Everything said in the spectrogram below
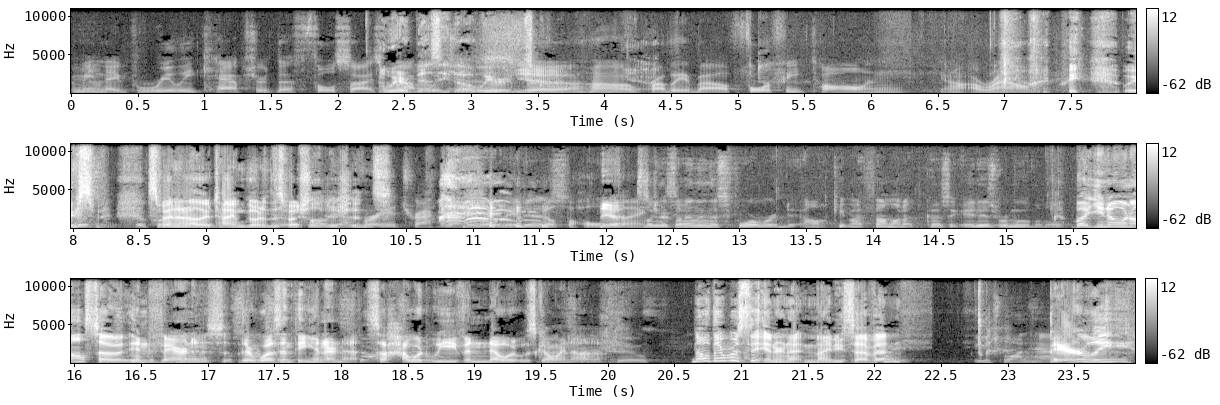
I mean, they've really captured the full size. We were prop, busy, which though. We were in uh, oh, probably about four feet tall and you know around. We, we were sp- spending all our time going to the special Oh, yeah, editions. Very attractive the way they is. built the whole Yeah. Look at thing. this. Let me lean this forward. I'll keep my thumb on it because it is removable. But you know, and also, If you look in at the fairness, base, there wasn't the internet, so how would we even know what was going on? No, there was the internet in 97. Each one Barely.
